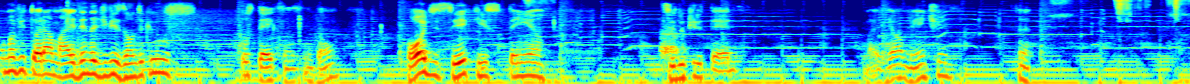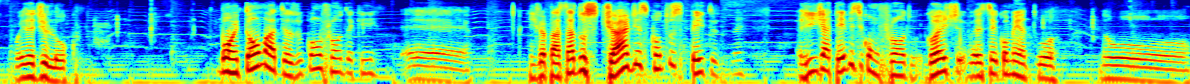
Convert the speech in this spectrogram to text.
uma vitória a mais dentro da divisão do que os, os Texans. Então, pode ser que isso tenha sido critério. Mas realmente. Coisa de louco. Bom, então, Matheus, o confronto aqui é. A gente vai passar dos Chargers contra os Patriots, né? A gente já teve esse confronto, igual a gente- você comentou no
